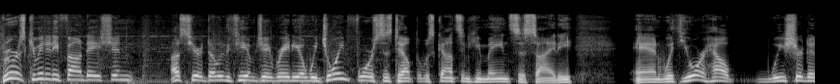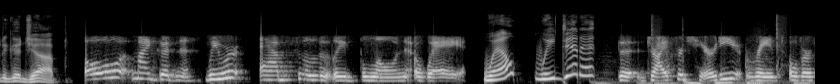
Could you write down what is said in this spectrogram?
Brewers Community Foundation, us here at WTMJ Radio, we joined forces to help the Wisconsin Humane Society. And with your help, we sure did a good job. Oh my goodness, we were absolutely blown away. Well, we did it. The Drive for Charity raised over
